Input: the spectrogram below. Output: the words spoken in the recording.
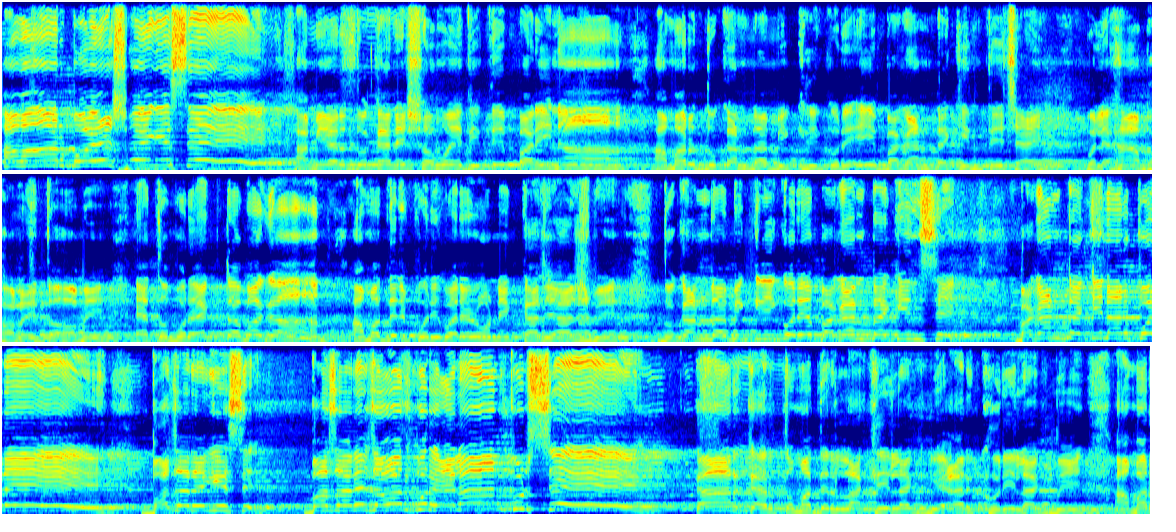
আমার বয়স গেছে আমি আর দোকানে সময় দিতে পারি না। আমার দোকানটা বিক্রি করে এই বাগানটা কিনতে চাই। বলে হ্যাঁ ভালোই তো হবে। এত বড় একটা বাগান, আমাদের পরিবারের অনেক কাজে আসবে। দোকানটা বিক্রি করে বাগানটা কিনছে। বাগানটা কেনার পরে বাজারে গেছে। বাজারে যাওয়ার পরে এলান করছে। কার কার তোমাদের লাকড়ি লাগবে আর খড়ি লাগবে? আমার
